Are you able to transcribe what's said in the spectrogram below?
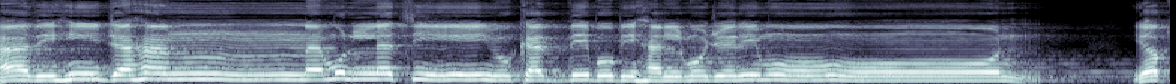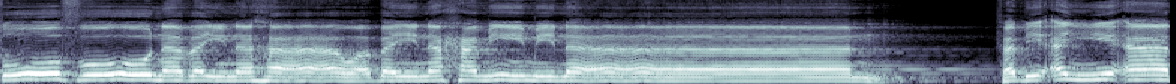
هذه جهنم التي يكذب بها المجرمون. يطوفون بينها وبين حميمنا فبأي آلاء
